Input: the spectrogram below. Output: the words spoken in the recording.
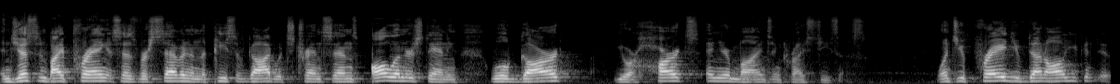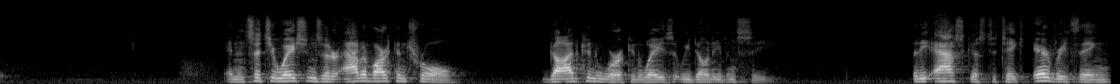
And just in by praying, it says, verse 7 and the peace of God, which transcends all understanding, will guard your hearts and your minds in Christ Jesus. Once you've prayed, you've done all you can do. And in situations that are out of our control, God can work in ways that we don't even see. But He asks us to take everything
